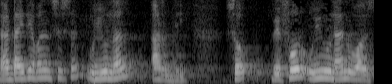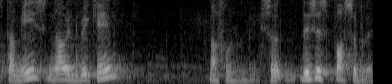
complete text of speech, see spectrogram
The idea, brothers and sisters? Uyunal ardi. So before uyunan was tamiz, now it became Mafulumbi. So this is possible.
